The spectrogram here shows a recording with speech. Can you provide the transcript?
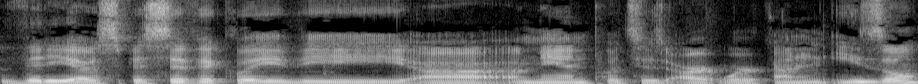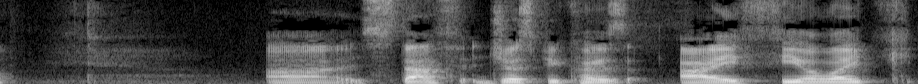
videos, specifically the uh, a man puts his artwork on an easel uh, stuff, just because I feel like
